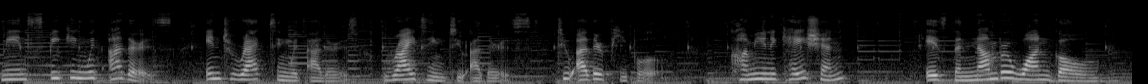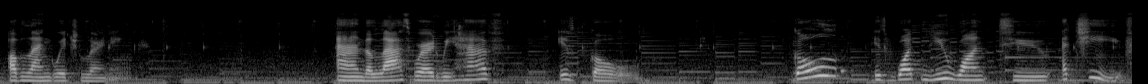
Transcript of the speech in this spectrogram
means speaking with others, interacting with others, writing to others, to other people. Communication is the number one goal of language learning. And the last word we have is goal. Goal is what you want to achieve.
